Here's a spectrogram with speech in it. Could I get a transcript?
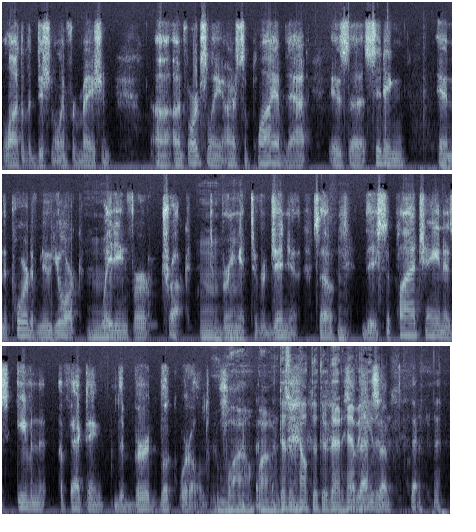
a lot of additional information. Uh, unfortunately, our supply of that is uh, sitting in the port of New York mm. waiting for truck mm. to mm-hmm. bring it to Virginia. So mm. the supply chain is even affecting the bird book world. Wow. Wow. It doesn't help that they're that heavy so either. Uh, that,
